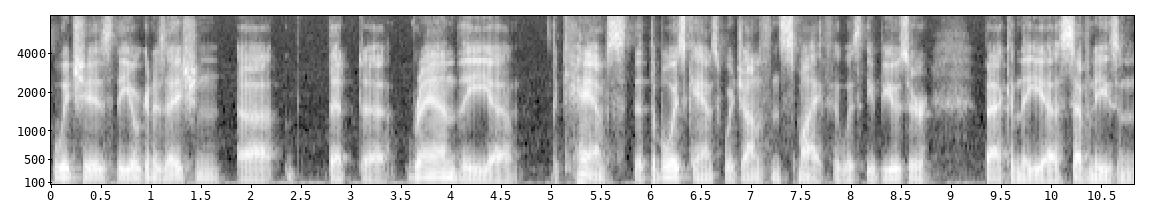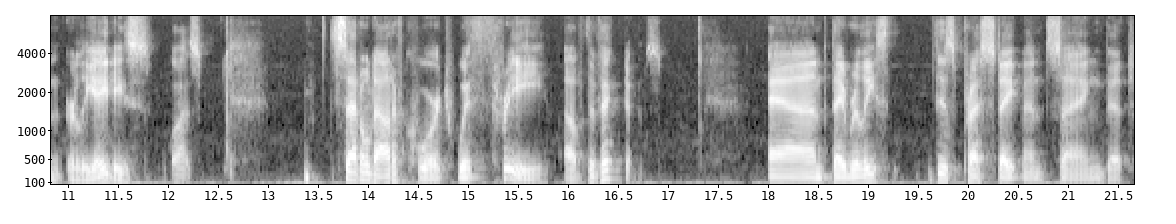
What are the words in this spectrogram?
which is the organization uh, that uh, ran the uh, the camps, that the boys' camps, where Jonathan Smyth, who was the abuser back in the 70s uh, and early 80s, was, settled out of court with three of the victims. And they released this press statement saying that,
